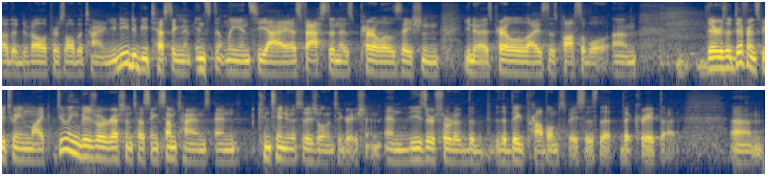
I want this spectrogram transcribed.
other developers all the time. You need to be testing them instantly in CI as fast and as parallelization, you know, as parallelized as possible. Um, there's a difference between like doing visual regression testing sometimes and continuous visual integration. And these are sort of the, the big problem spaces that, that create that. Um,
